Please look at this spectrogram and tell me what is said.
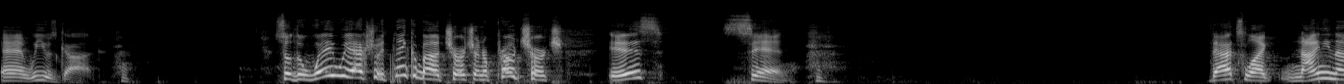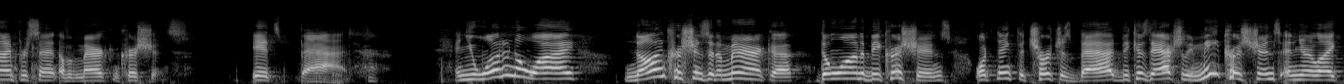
and we use God. So the way we actually think about church and approach church is sin. That's like 99% of American Christians. It's bad. And you want to know why non Christians in America don't want to be Christians or think the church is bad because they actually meet Christians and you're like,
